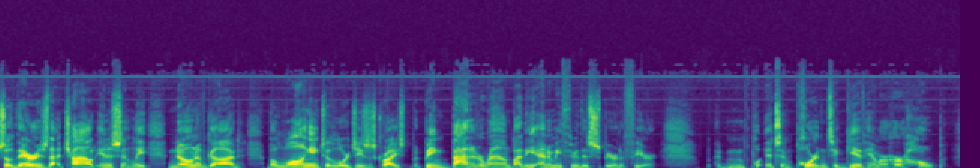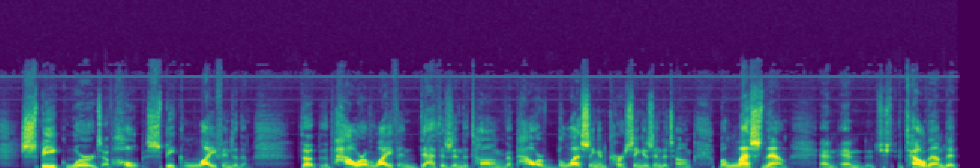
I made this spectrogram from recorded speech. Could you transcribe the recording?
So there is that child, innocently known of God, belonging to the Lord Jesus Christ, but being batted around by the enemy through this spirit of fear. It's important to give him or her hope. Speak words of hope. Speak life into them. The, the power of life and death is in the tongue. The power of blessing and cursing is in the tongue. Bless them and, and tell them that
